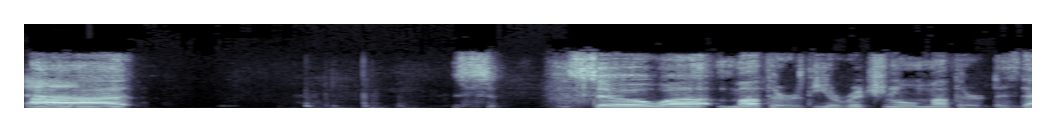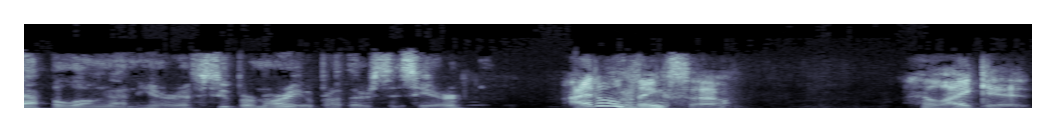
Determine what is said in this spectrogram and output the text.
Um, uh, so, so uh, Mother, the original Mother, does that belong on here if Super Mario Brothers is here? I don't think so. I like it,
